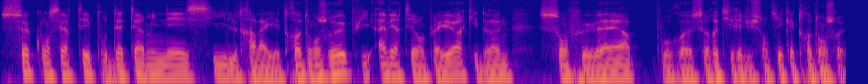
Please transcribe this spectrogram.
se concerter pour déterminer si le travail est trop dangereux, puis avertir l'employeur qui donne son feu vert pour euh, se retirer du chantier qui est trop dangereux.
